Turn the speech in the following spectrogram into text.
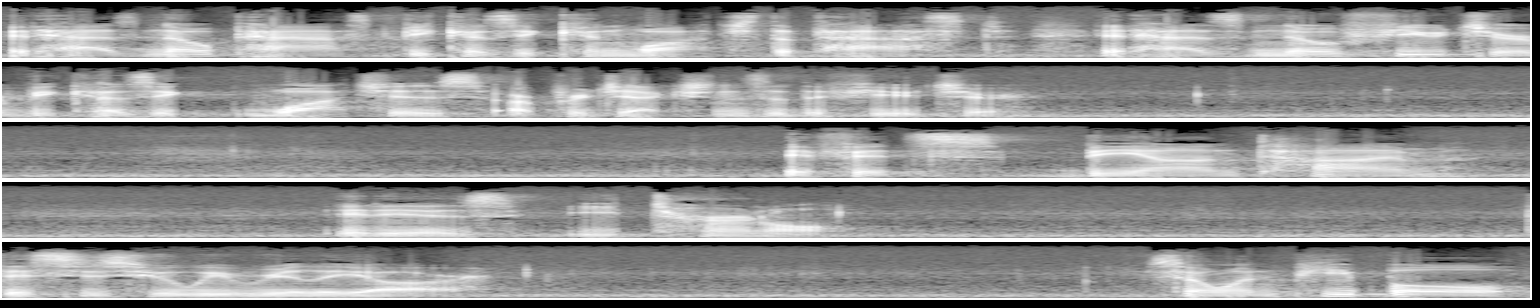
It has no past because it can watch the past. It has no future because it watches our projections of the future. If it's beyond time, it is eternal. This is who we really are. So when people,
